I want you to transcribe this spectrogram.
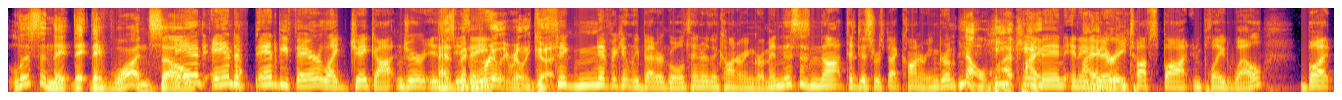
Listen, they, they they've won. So and and if, and to be fair, like Jake Oettinger is, has is been a really really good. significantly better goaltender than Connor Ingram. And this is not to disrespect Connor Ingram. No, he I- came I- in in a I very agree. tough spot and played well, but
